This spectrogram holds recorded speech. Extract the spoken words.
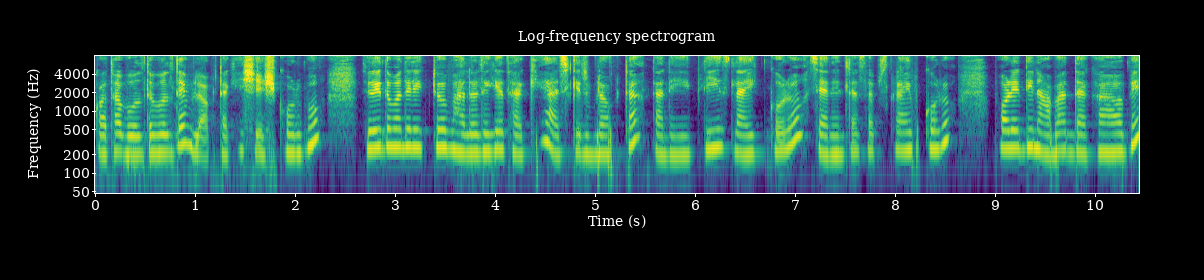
কথা বলতে বলতে ব্লগটাকে শেষ করব। যদি তোমাদের একটু ভালো লেগে থাকে আজকের ব্লগটা, তাহলে প্লিজ লাইক করো, চ্যানেলটা সাবস্ক্রাইব করো। পরের দিন আবার দেখা হবে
